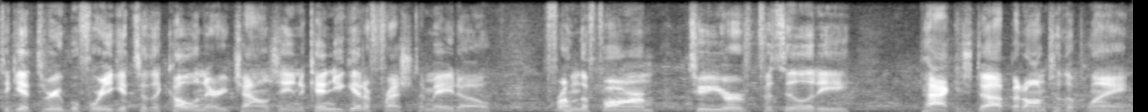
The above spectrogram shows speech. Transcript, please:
to get through before you get to the culinary challenge. You know, can you get a fresh tomato from the farm to your facility packaged up and onto the plane.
